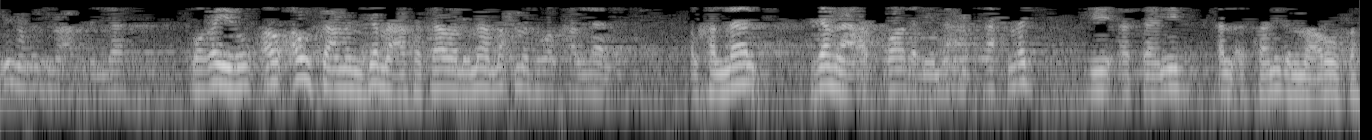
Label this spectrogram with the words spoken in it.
منهم ابن عبد الله وغيره أو أوسع من جمع فتاوى الإمام أحمد هو الخلال الخلال جمع أقوال الإمام أحمد في الأسانيد الأسانيد المعروفة.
